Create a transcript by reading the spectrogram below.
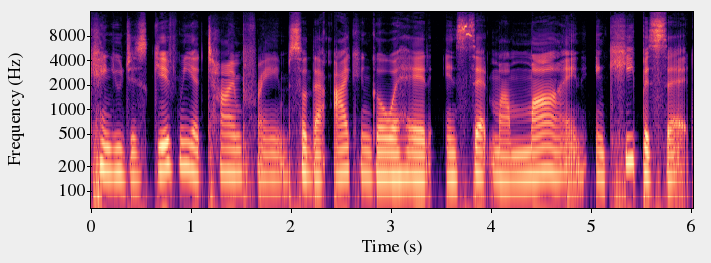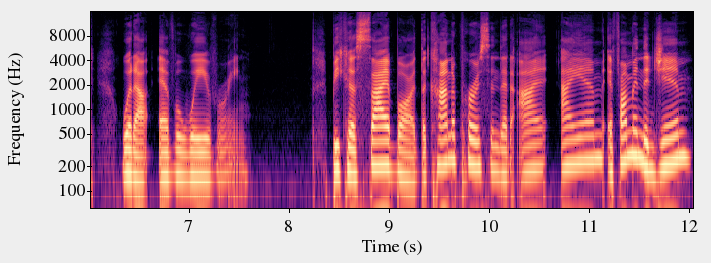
can you just give me a time frame so that I can go ahead and set my mind and keep it set without ever wavering? Because sidebar, the kind of person that I, I am, if I'm in the gym,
